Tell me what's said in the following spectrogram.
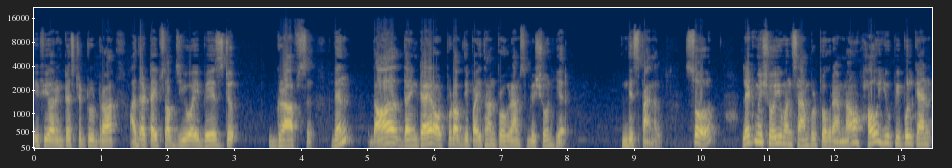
if you are interested to draw other types of GUI based graphs then the, the entire output of the Python programs will be shown here in this panel. So let me show you one sample program now how you people can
